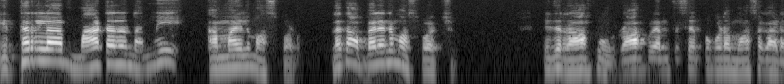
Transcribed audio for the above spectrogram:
ఇతరుల మాటలు నమ్మి అమ్మాయిలు మోసపోవడం లేదా అబ్బాయిలైనా మోసపోవచ్చు. ఇది రాహు రాహు ఎంతసేపు కూడా మోసగాడు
